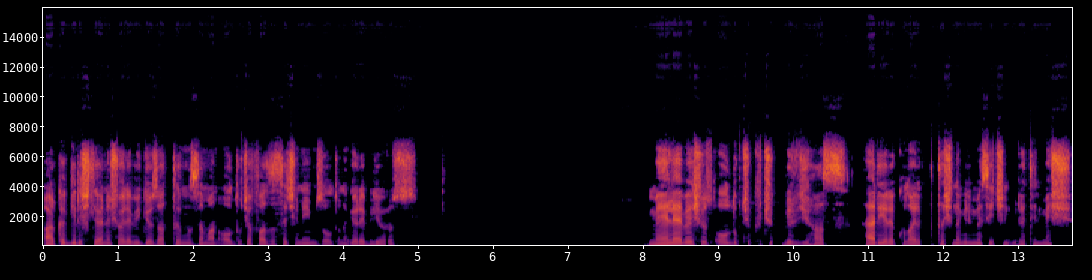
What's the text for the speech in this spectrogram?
Arka girişlerine şöyle bir göz attığımız zaman oldukça fazla seçeneğimiz olduğunu görebiliyoruz. ML500 oldukça küçük bir cihaz her yere kolaylıkla taşınabilmesi için üretilmiş.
